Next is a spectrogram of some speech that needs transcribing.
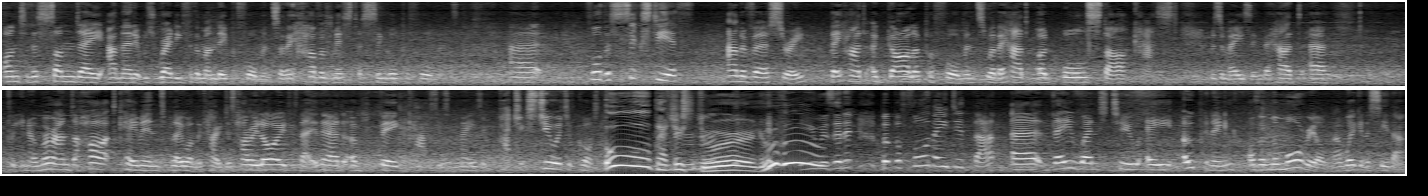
onto the Sunday, and then it was ready for the Monday performance. So they haven't missed a single performance. Uh, for the 60th anniversary, they had a gala performance where they had an all-star cast. It was amazing. They had. Uh, but you know, Miranda Hart came in to play one of the characters. Harry Lloyd, they, they had a big cast. It was amazing. Patrick Stewart, of course. Ooh, Patrick Stewart. Was in it. But before they did that, uh, they went to a opening of a memorial. Now we're going to see that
